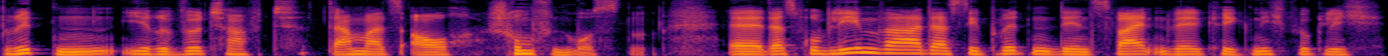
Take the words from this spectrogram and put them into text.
Briten ihre Wirtschaft damals auch schrumpfen mussten. Äh, das Problem war, dass die Briten den Zweiten Weltkrieg nicht wirklich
